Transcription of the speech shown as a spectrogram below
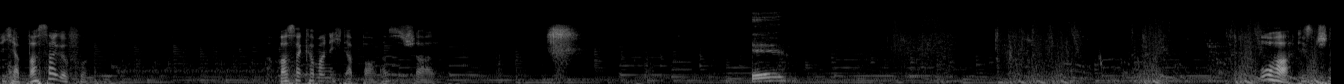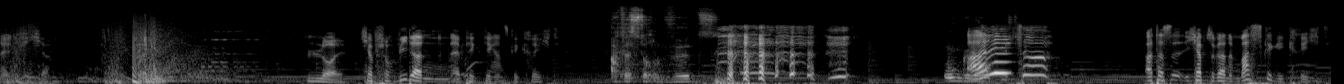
Ich habe Wasser gefunden. Wasser kann man nicht abbauen, das ist schade. Nee. Oha, die sind schnell, die Viecher. Lol, ich habe schon wieder einen Epic-Dingens gekriegt. Ach, das ist doch ein Witz. Unglaublich. Alter! Ach, das, ich habe sogar eine Maske gekriegt.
